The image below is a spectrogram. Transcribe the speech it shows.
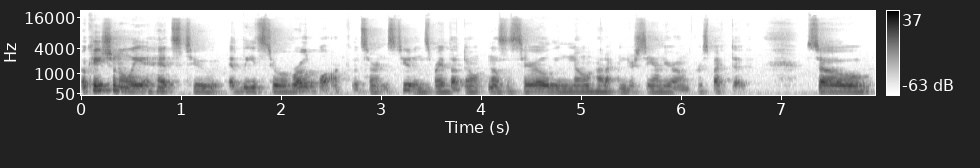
occasionally it hits to, it leads to a roadblock with certain students, right, that don't necessarily know how to understand your own perspective. So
